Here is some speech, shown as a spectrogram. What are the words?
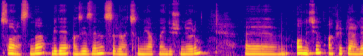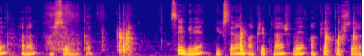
sonrasında bir de Azize'nin sırrı açılımı yapmayı düşünüyorum. Ee, onun için akreplerle hemen başlayalım bakalım. Sevgili yükselen akrepler ve akrep burçları.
